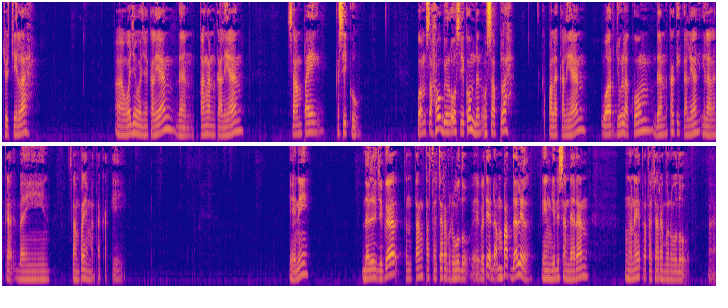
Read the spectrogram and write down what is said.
cucilah uh, wajah-wajah kalian dan tangan kalian sampai ke siku Wamsahu birusikum dan usaplah kepala kalian warjulakum dan kaki kalian ilal ka'bain sampai mata kaki. Ya ini dalil juga tentang tata cara berwudu. Ya, berarti ada empat dalil yang menjadi sandaran mengenai tata cara berwudu. Nah,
